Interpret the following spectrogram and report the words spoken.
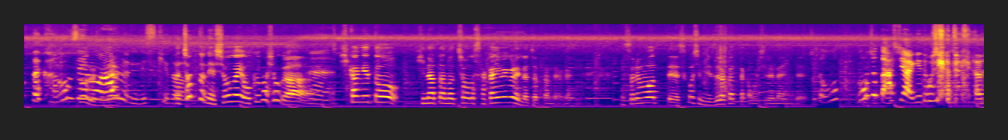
った可能性もあるんですけど。ちょっとね障害置く場所がうん。日陰と日向のちょうど境目ぐらいになっちゃったんだよね。それもあって少し見づらかったかもしれないんで。ちょっともうもうちょっと足上げてほしかったから。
